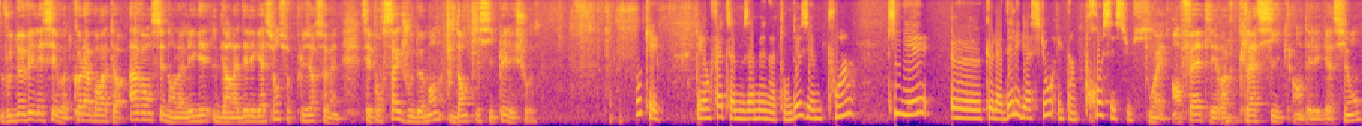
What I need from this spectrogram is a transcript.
Vous devez laisser votre collaborateur avancer dans la, dans la délégation sur plusieurs semaines. C'est pour ça que je vous demande d'anticiper les choses. Ok. Et en fait ça nous amène à ton deuxième point, qui est euh, que la délégation est un processus. Ouais, en fait, l'erreur classique en délégation,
